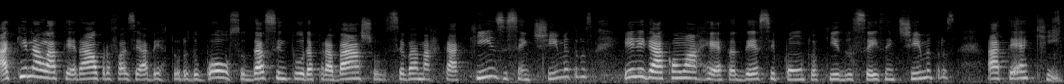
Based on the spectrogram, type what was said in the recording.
Aqui na lateral, para fazer a abertura do bolso, da cintura para baixo, você vai marcar 15 centímetros e ligar com a reta desse ponto aqui dos 6 centímetros até aqui.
